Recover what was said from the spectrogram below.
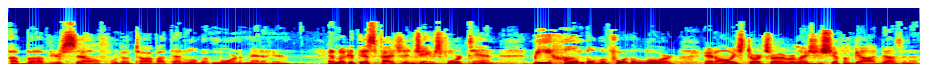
above yourself. We're going to talk about that a little bit more in a minute here. And look at this passage in James 4.10. Be humble before the Lord. It always starts with our relationship with God, doesn't it?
